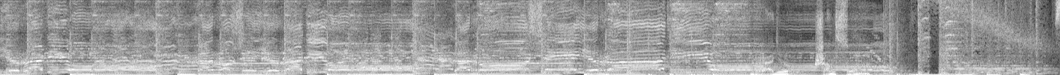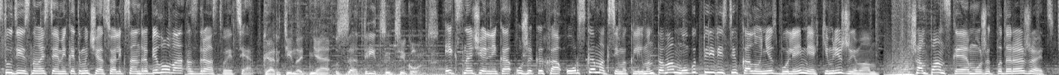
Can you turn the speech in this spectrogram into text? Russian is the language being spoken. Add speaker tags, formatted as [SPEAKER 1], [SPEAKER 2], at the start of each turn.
[SPEAKER 1] Хорошее радио, хорошее радио, хорошее радио.
[SPEAKER 2] Радио Шансон.
[SPEAKER 3] В студии с новостями к этому часу Александра Белова. Здравствуйте.
[SPEAKER 4] Картина дня за 30 секунд.
[SPEAKER 3] Экс-начальника УЖКХ Орска Максима Климонтова могут перевести в колонию с более мягким режимом. Шампанское может подорожать.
